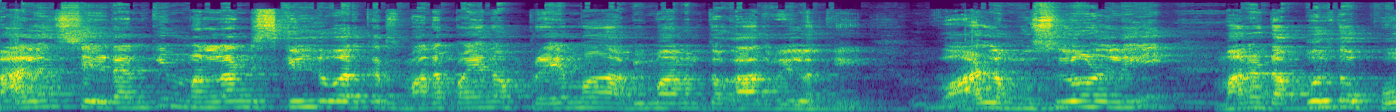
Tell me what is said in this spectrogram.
బ్యాలెన్స్ చేయడానికి మనలాంటి స్కిల్డ్ వర్కర్స్ మన పైన ప్రేమ అభిమానంతో కాదు వీళ్ళకి. వాళ్ళ ముసలోళ్ళని మన డబ్బులతో పో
